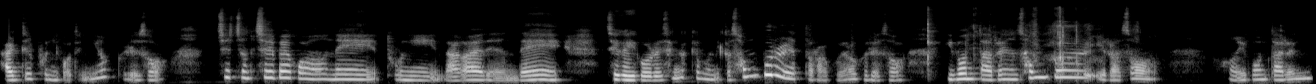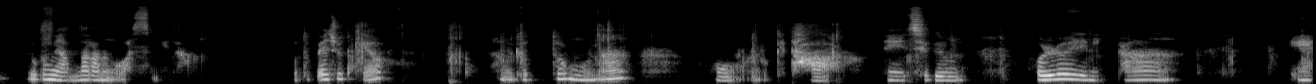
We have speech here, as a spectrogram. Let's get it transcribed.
알뜰폰이거든요. 그래서 7,700원의 돈이 나가야 되는데 제가 이거를 생각해보니까 선불을 했더라고요. 그래서 이번 달은 선불이라서 어, 이번 달은 요금이 안 나가는 것 같습니다. 이것도 빼줄게요. 다음 교통, 문화, 어, 이렇게 다. 네, 지금 월요일이니까 예.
